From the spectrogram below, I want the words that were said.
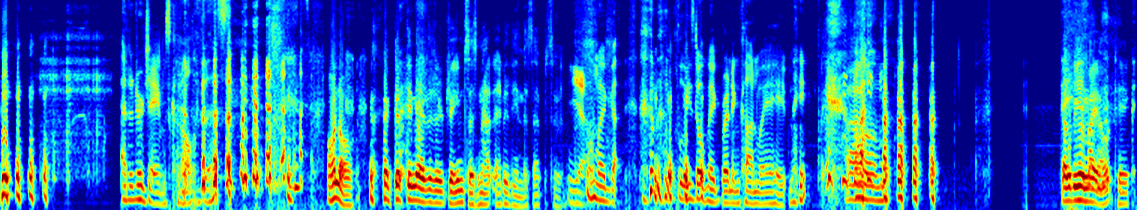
Editor James cut all of this. Oh no. Good thing editor James is not editing this episode. Yeah. oh my god. Please don't make Brendan Conway hate me. Um, That'll be in my outtake.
